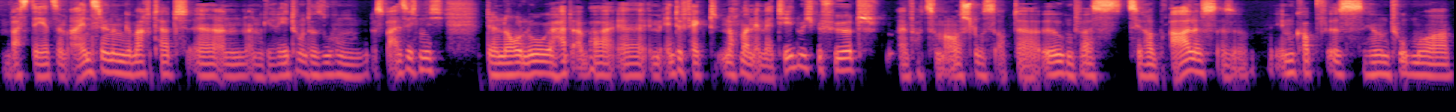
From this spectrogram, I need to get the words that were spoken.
was der jetzt im Einzelnen gemacht hat äh, an, an Geräteuntersuchungen, das weiß ich nicht. Der Neurologe hat aber äh, im Endeffekt nochmal ein MRT durchgeführt, einfach zum Ausschluss, ob da irgendwas Zerebrales, also im Kopf ist, Hirntumor,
